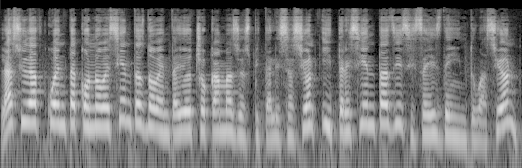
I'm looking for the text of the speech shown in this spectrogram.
la ciudad cuenta con 998 camas de hospitalización y 316 de intubación.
